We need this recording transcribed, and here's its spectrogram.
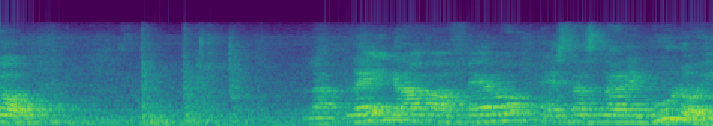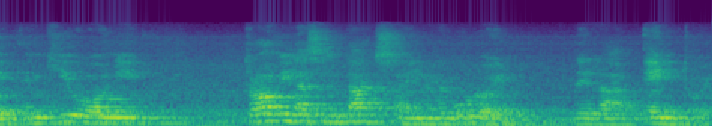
Do, la plei grava afero estas la reguloi en kiu oni trovi la sintaxa in reguloi de la entoi.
